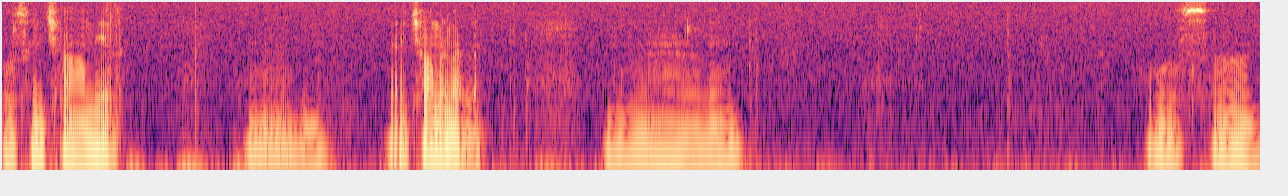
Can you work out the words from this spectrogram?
olsun Kamil hmm, Kamil müəllim olsun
